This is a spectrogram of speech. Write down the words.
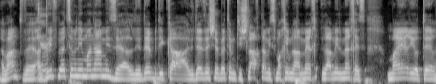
הבנת? ועדיף כן. בעצם להימנע מזה על ידי בדיקה, על ידי זה שבעצם תשלח את המסמכים להמח, מכס מהר יותר,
